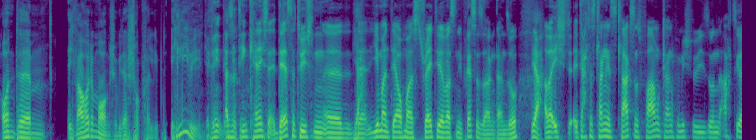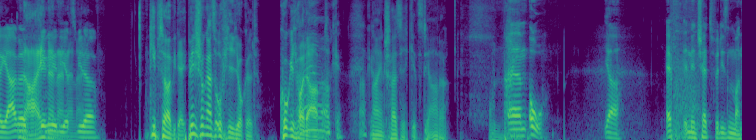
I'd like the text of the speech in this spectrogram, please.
Und ähm, ich war heute Morgen schon wieder schockverliebt. Ich liebe ihn. ja, den, also, den kenne ich. Der ist natürlich ein, äh, Ja. der, jemand, der auch mal straight dir was in die Fresse sagen kann. so. ja. Aber ich, ich dachte, das klang jetzt Clarksons Farm, klang für mich wie so ein 80er Jahre Nein, Serie, nein, nein, die jetzt nein, wieder. Gibt's aber wieder. Ich bin schon ganz aufgejuckelt. Gucke ich heute Ah, Abend. Okay. okay. Nein, scheiße, ich geht's Theater. Oh nein. Ähm, oh. Ja. F in den Chat für diesen Mann.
